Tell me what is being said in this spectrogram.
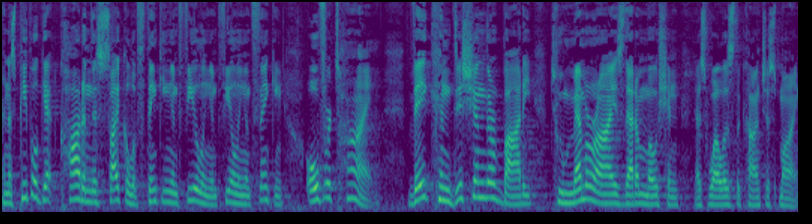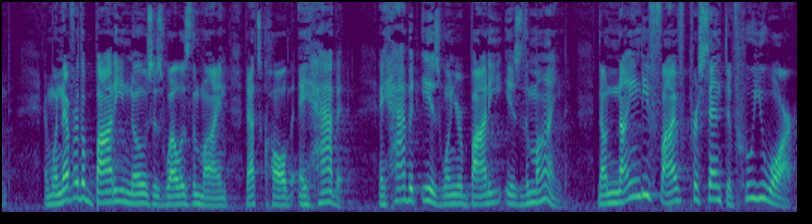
And as people get caught in this cycle of thinking and feeling and feeling and thinking, over time, they condition their body to memorize that emotion as well as the conscious mind. And whenever the body knows as well as the mind, that's called a habit. A habit is when your body is the mind. Now, 95% of who you are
